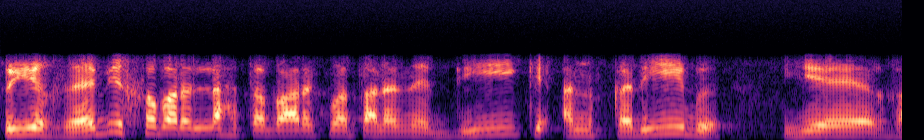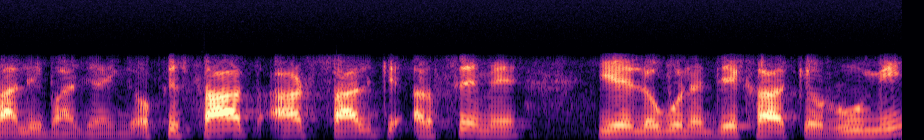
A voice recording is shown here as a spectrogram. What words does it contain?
تو یہ غیبی خبر اللہ تبارک و تعالیٰ نے دی کہ ان قریب یہ غالب آ جائیں گے۔ اور پھر سات آٹھ سال کے عرصے میں یہ لوگوں نے دیکھا کہ رومی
